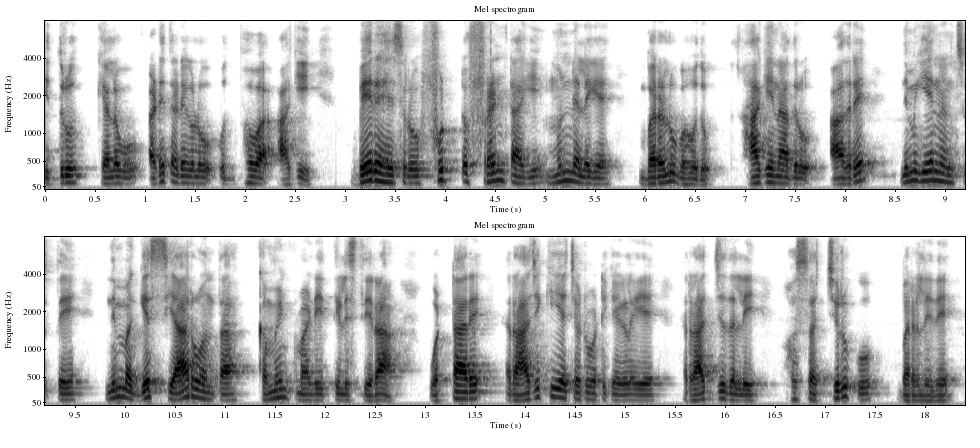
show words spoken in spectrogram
ಇದ್ರೂ ಕೆಲವು ಅಡೆತಡೆಗಳು ಉದ್ಭವ ಆಗಿ ಬೇರೆ ಹೆಸರು ಫುಟ್ ಫ್ರಂಟ್ ಆಗಿ ಮುನ್ನೆಲೆಗೆ ಬರಲೂಬಹುದು. ಹಾಗೇನಾದರೂ ಆದರೆ ನಿಮಗೇನನ್ಸುತ್ತೆ? ನಿಮ್ಮ ಗೆಸ್ ಯಾರು ಅಂತ ಕಮೆಂಟ್ ಮಾಡಿ ತಿಳಿಸ್ತೀರಾ? ಒಟ್ಟಾರೆ ರಾಜಕೀಯ ಚಟುವಟಿಕೆಗಳಿಗೆ ರಾಜ್ಯದಲ್ಲಿ ಹೊಸ ಚುರುಕು ಬರಲಿದೆ.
